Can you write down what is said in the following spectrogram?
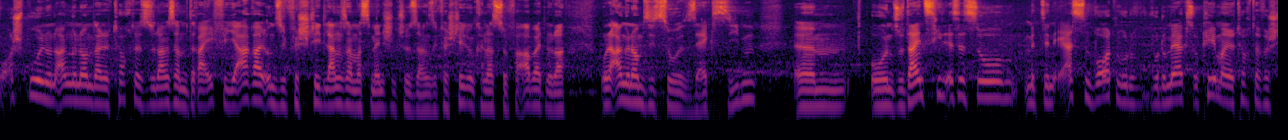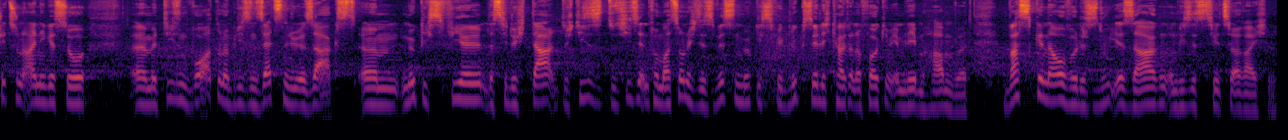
vorspulen und angenommen, deine Tochter ist so langsam drei, vier Jahre alt und sie versteht langsam, was Menschen zu sagen. Sie versteht und kann das so verarbeiten oder, oder angenommen, sie ist so sechs, sieben. Ähm, und so dein Ziel ist es so, mit den ersten Worten, wo du, wo du merkst, okay, meine Tochter versteht so einiges, so äh, mit diesen Worten oder mit diesen Sätzen, die du ihr sagst, ähm, möglichst viel, dass sie durch, da, durch, dieses, durch diese Information, durch dieses Wissen möglichst viel Glückseligkeit und Erfolg in ihrem Leben haben wird. Was genau würdest du ihr sagen, um dieses Ziel zu erreichen?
